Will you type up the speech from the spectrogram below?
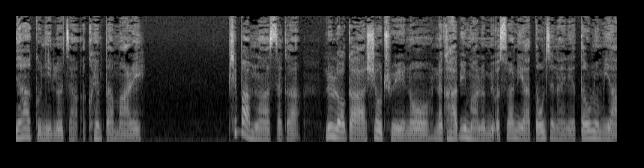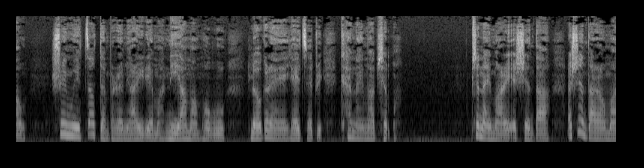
များအကူအညီလိုကြောင်းအခွင့်ပန်ပါတယ်ဖြစ်ပါမလားဆက်ကလူလောကရှုပ်ထွေးရင်တော့နဂါးပြည်မှာလိုမျိုးအစွမ်းနေရသုံးချင်နိုင်တယ်သုံးလို့မရဘူးရွှေငွေကြောက်တံပရံများတွေထဲမှာနေရမှာမဟုတ်ဘူးလောကရန်ရဲ့ရိုက်ချက်တွေခံနိုင်မှဖြစ်မှာဖြစ်နိုင်ပါတယ်အရှင်သားအရှင်သားတော်မှာ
